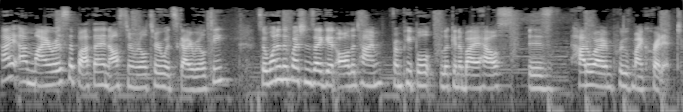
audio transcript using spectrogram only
Hi, I'm Myra Zapata, an Austin realtor with Sky Realty. So, one of the questions I get all the time from people looking to buy a house is how do I improve my credit?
